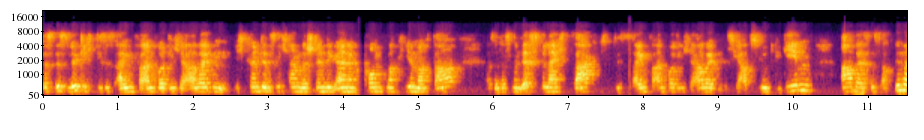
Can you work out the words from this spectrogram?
das ist wirklich dieses eigenverantwortliche Arbeiten. Ich könnte jetzt nicht haben, dass ständig einer kommt, mach hier, mach da. Also dass man das vielleicht sagt, das eigenverantwortliche Arbeiten ist hier absolut gegeben. Aber es ist auch immer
